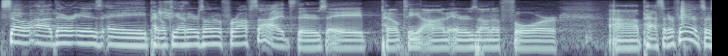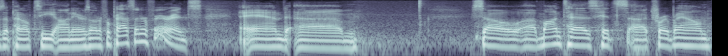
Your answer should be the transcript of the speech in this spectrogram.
So uh, there is a penalty on Arizona for offsides. There's a penalty on Arizona for uh, pass interference. There's a penalty on Arizona for pass interference. And um, so uh, Montez hits uh, Troy Brown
